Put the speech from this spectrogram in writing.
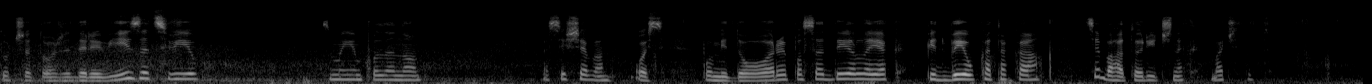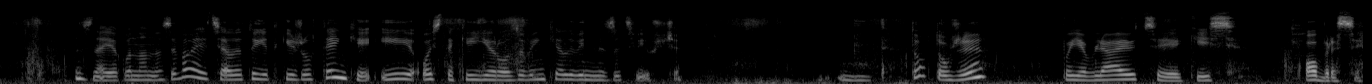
Тут ще теж деревій зацвів з моїм полином. Ось іще вам ось помідори посадила, як підбивка така. Це багаторічник. Бачите? Не знаю, як вона називається, але то є такий жовтенький і ось такий є розовенький, але він не зацвів ще. Тобто вже появляються якісь обриси.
